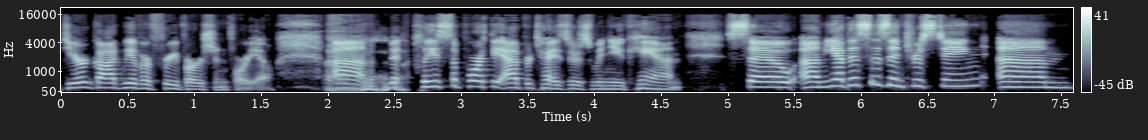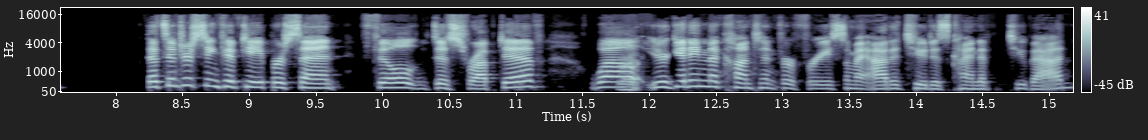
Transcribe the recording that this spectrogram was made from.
dear God, we have a free version for you. Um, but please support the advertisers when you can. So um, yeah, this is interesting. Um, that's interesting. Fifty-eight percent feel disruptive. Well, Right. you're getting the content for free, so my attitude is kind of too bad.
